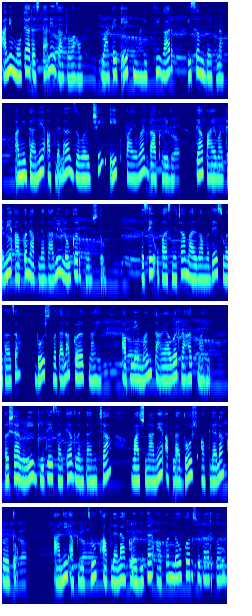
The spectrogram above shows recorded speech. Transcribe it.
आणि मोठ्या रस्त्याने जातो आहोत. वाटेत एक माहितीगार इसम भेटला आणि त्याने आपल्याला जवळची एक पायवाट दाखविली. त्या पायवाटेने आपण आपल्या गावी लवकर पोहोचतो. तसे उपासनेच्या मार्गामध्ये स्वतःचा दोष स्वतःला कळत नाही. आपले मन ताळ्यावर राहत नाही. अशा वेळी गीतेसारख्या ग्रंथांच्या वाचनाने आपला दोष आपल्याला कळतो. आणि आपली चूक आपल्याला कळली तर आपण लवकर सुधारतो.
